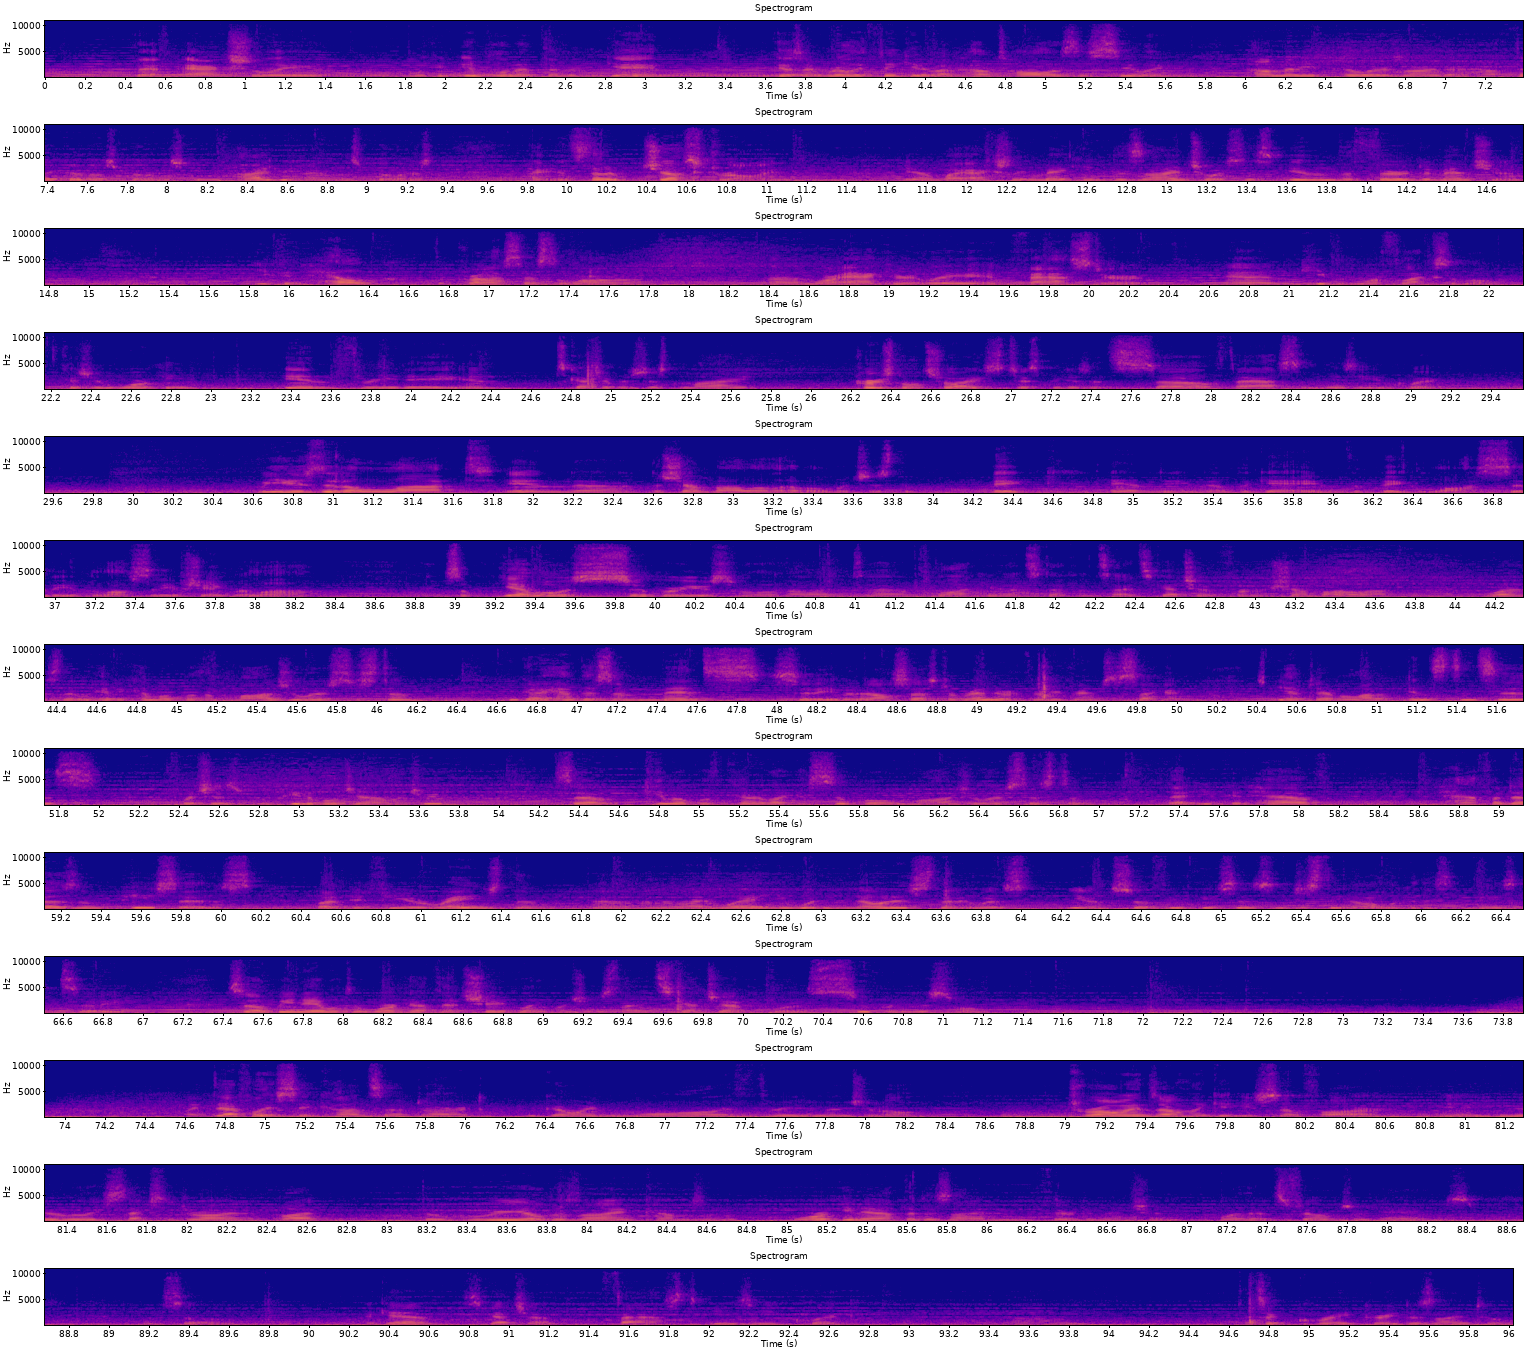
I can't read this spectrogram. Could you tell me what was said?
that actually we can implement them in the game because I'm really thinking about how tall is the ceiling, how many pillars are there, how thick are those pillars, can you hide behind those pillars. I, instead of just drawing, you know, by actually making design choices in the third dimension, you can help the process along uh, more accurately and faster and keep it more flexible because you're working in 3D and SketchUp is just my personal choice just because it's so fast and easy and quick. We used it a lot in uh, the Shambhala level, which is the big ending of the game, the big lost city, the lost city of Shangri-La. So yeah, what was super useful about uh, blocking that stuff inside SketchUp for Shambhala was that we had to come up with a modular system. You've got to have this immense city, but it also has to render at 30 frames a second. So you have to have a lot of instances, which is repeatable geometry. So came up with kind of like a simple modular system that you could have half a dozen pieces, but if you arranged them uh, in the right way, you wouldn't notice that it was you know so few pieces. You just think, oh, look at this amazing city. So being able to work out that shape language inside SketchUp was super useful. Definitely see concept art going more three-dimensional. Drawings only get you so far. You know, you can do a really sexy drawing, but the real design comes in working out the design in the third dimension, whether it's films or games. And so, again, SketchUp, fast, easy, quick. Um, it's a great, great design tool.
